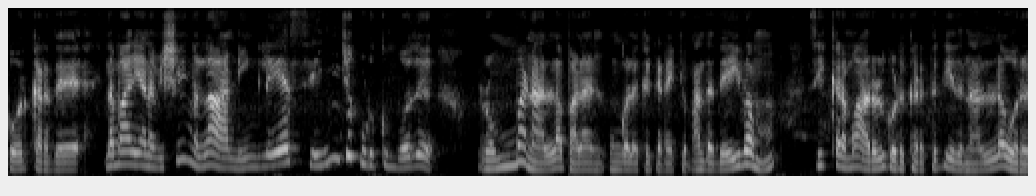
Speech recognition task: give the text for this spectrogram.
கோர்க்கறது இந்த மாதிரியான விஷயங்கள்லாம் நீங்களே செஞ்சு கொடுக்கும்போது ரொம்ப நல்ல பலன் உங்களுக்கு கிடைக்கும். அந்த தெய்வம் சீக்கிரமாக அருள் கொடுக்கறதுக்கு இது நல்ல ஒரு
